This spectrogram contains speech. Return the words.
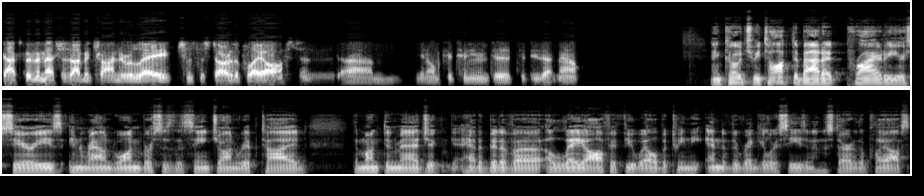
that's been the message I've been trying to relay since the start of the playoffs, and um, you know, I'm continuing to to do that now. And coach, we talked about it prior to your series in round one versus the St. John Riptide. The Moncton Magic had a bit of a, a layoff, if you will, between the end of the regular season and the start of the playoffs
